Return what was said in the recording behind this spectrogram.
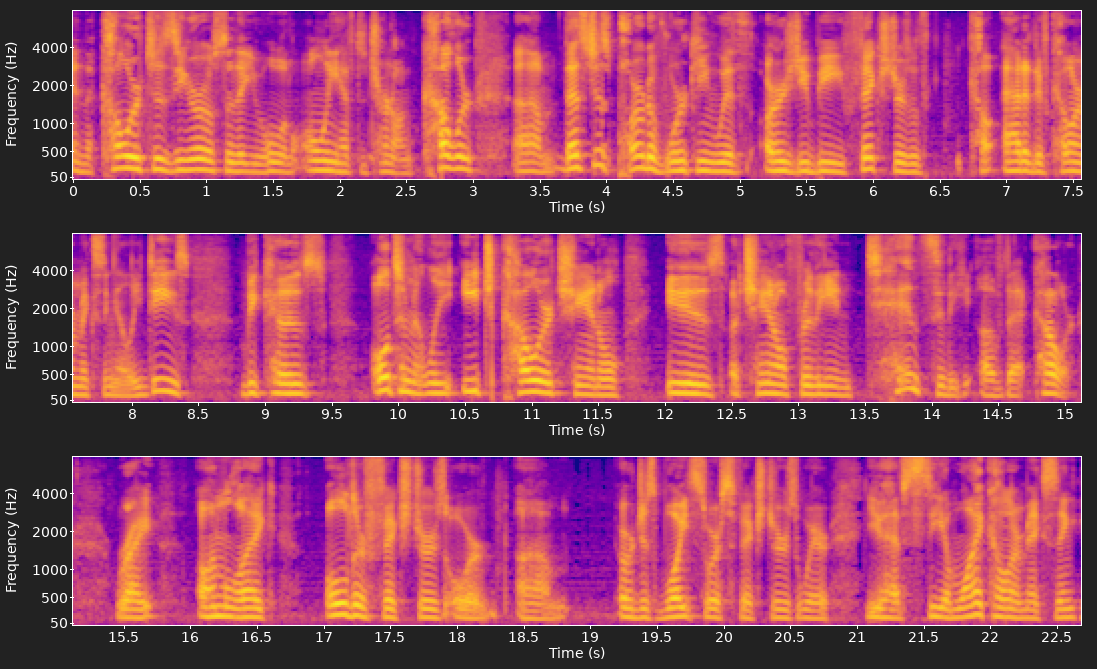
and the color to zero so that you will only have to turn on color. Um, that's just part of working with RGB fixtures with co additive color mixing LEDs because ultimately each color channel is a channel for the intensity of that color, right? Unlike older fixtures or um, or just white source fixtures where you have CMY color mixing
